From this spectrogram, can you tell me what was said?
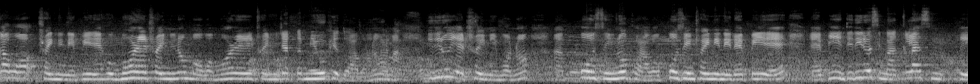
catwalk training တွေပေးတယ်ဟို model training တော့မဟုတ်ပါ model training ချက်တစ်မျိုးဖြစ်သွားပါတော့ဟိုမှာတီတီတို့ရဲ့ training ပေါ့နော်အဲ posing လို့ခေါ်တာပေါ့ posing training တွေလည်းပေးတယ်အဲပြီးရင်တီတီတို့စီမှာ class တွေ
